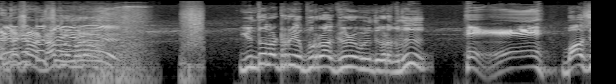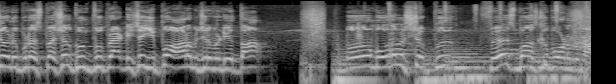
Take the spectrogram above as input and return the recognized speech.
நட்டாஷா நாமளும் வரோம் இந்த லெட்டர் எப்படா கீழே விழுந்து கிடக்குது. ஹே, பாஸ் அனுப்பின ஸ்பெஷல் குங்ஃபு பிராக்டிஸை இப்போ ஆரம்பிச்சிட வேண்டியதுதான். ஆ, முதல் ஸ்டெப்பு ஃபேஸ் மாஸ்க் போடணுமா?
